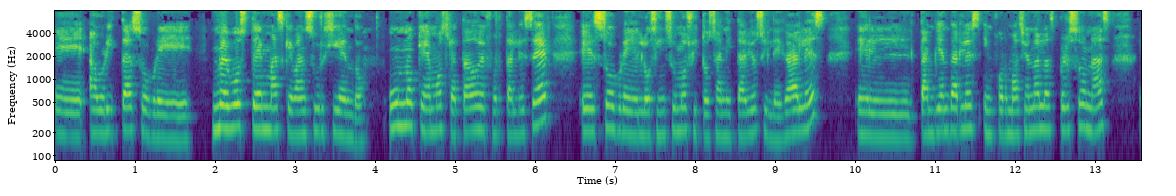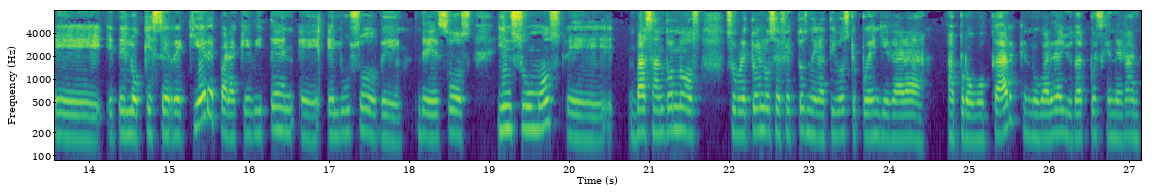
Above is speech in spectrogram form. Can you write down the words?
eh, ahorita sobre nuevos temas que van surgiendo. Uno que hemos tratado de fortalecer es sobre los insumos fitosanitarios ilegales, el también darles información a las personas eh, de lo que se requiere para que eviten eh, el uso de, esos insumos, eh, basándonos sobre todo en los efectos negativos que pueden llegar a, provocar, que en lugar de ayudar, pues generan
